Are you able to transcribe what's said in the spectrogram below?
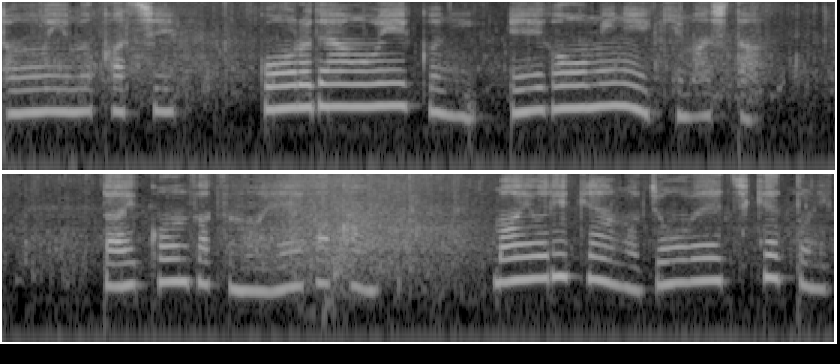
遠い昔ゴールデンウィークに映画を見に行きました。大混雑の映画館。前売り券を上映チケットに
